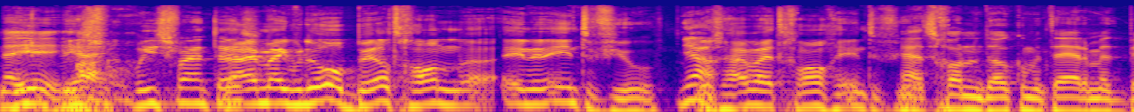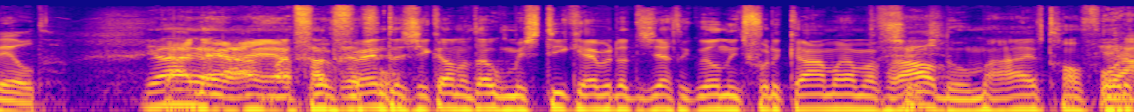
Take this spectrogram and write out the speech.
Nee, ja. is, wie is Fuentes? Nee, maar ik bedoel op beeld gewoon eh, in een interview. Ja. Dus hij werd gewoon Ja, geïnterviewd. het is gewoon een documentaire met beeld. ja, Ja, nou ja, ja, voor Fuentes, je kan het ook mystiek hebben dat hij zegt... ik wil niet voor de camera mijn verhaal Precies. doen. Maar hij heeft gewoon voor Ja, de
